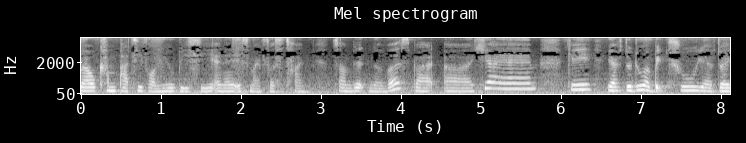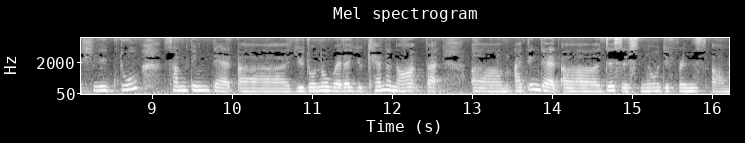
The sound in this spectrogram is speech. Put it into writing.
welcome party for new BC and then it's my first time. So I'm a bit nervous but uh, here I am. Okay, you have to do a big true. You have to actually do something that uh, you don't know whether you can or not but um, I think that uh, this is no difference um,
